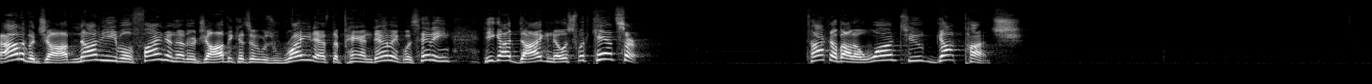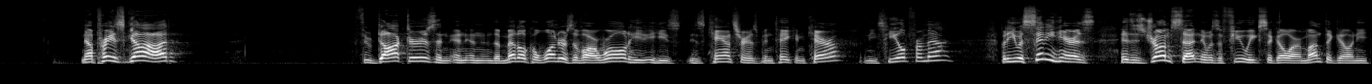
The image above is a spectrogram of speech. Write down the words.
out of a job, not able to find another job because it was right as the pandemic was hitting, he got diagnosed with cancer. Talk about a one two gut punch. Now, praise God, through doctors and, and, and the medical wonders of our world, he, his cancer has been taken care of and he's healed from that. But he was sitting here as, as his drum set, and it was a few weeks ago or a month ago, and, he,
